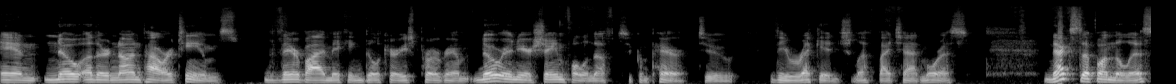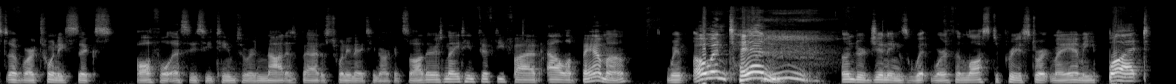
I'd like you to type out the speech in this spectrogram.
and no other non-power teams, thereby making Bill Curry's program nowhere near shameful enough to compare to the wreckage left by Chad Morris. Next up on the list of our 26 awful SEC teams who are not as bad as 2019 Arkansas, there's 1955 Alabama went 0 and 10 mm. under Jennings Whitworth and lost to prehistoric Miami, but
